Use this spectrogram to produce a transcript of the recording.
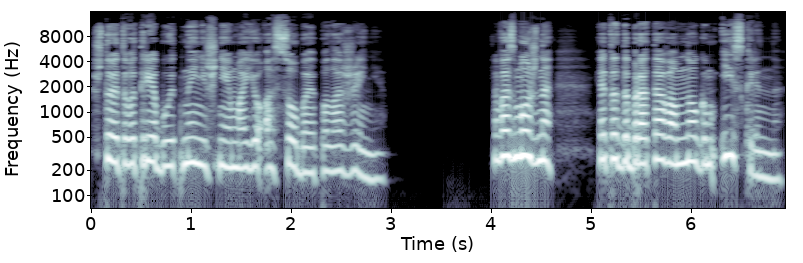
что этого требует нынешнее мое особое положение. Возможно, эта доброта во многом искренна,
